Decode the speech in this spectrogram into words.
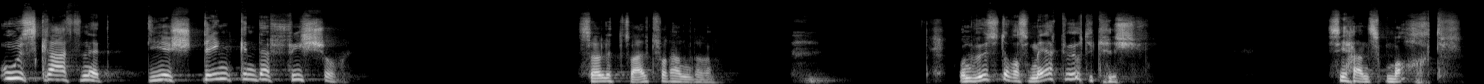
ausgerechnet die stinkenden Fischer sollen die Welt verändern. Und wisst ihr, was merkwürdig ist? Sie haben es gemacht.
